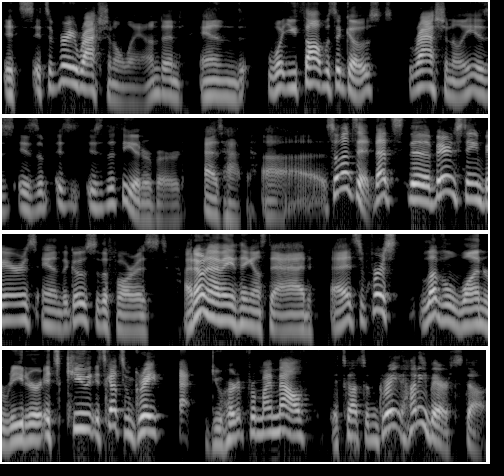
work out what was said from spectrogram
It's it's a very rational land, and and what you thought was a ghost rationally is is a, is is the theater bird as happened. Uh, so that's it. That's the Berenstain Bears and the Ghosts of the Forest. I don't have anything else to add. Uh, it's the first level one reader. It's cute. It's got some great. Uh, you heard it from my mouth. It's got some great honey bear stuff.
